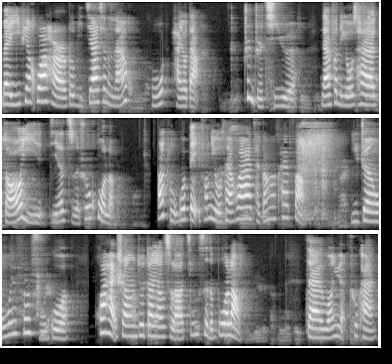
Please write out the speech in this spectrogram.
每一片花儿都比家乡的南湖还要大。正值七月，南方的油菜早已结籽收获了，而祖国北方的油菜花才刚刚开放。一阵微风拂过。花海上就荡漾起了金色的波浪，再往远处看，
